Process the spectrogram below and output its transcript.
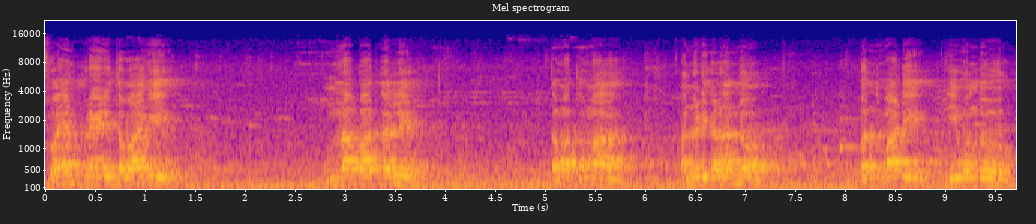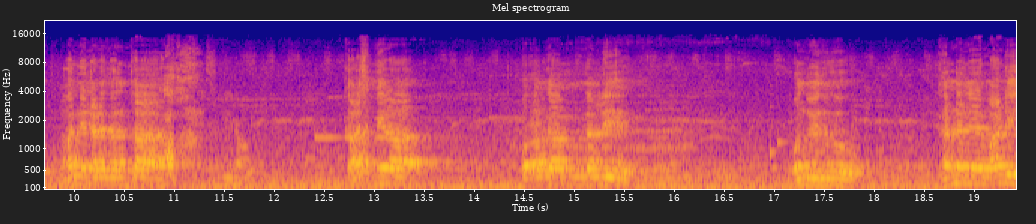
ಸ್ವಯಂ ಪ್ರೇರಿತವಾಗಿ ಹುಮ್ನಾಬಾದ್ನಲ್ಲಿ ತಮ್ಮ ತಮ್ಮ ಅಂಗಡಿಗಳನ್ನು ಬಂದ್ ಮಾಡಿ ಈ ಒಂದು ಮೊನ್ನೆ ನಡೆದಂತ ಕಾಶ್ಮೀರ ಪಹಲ್ಗಾಮ್ನಲ್ಲಿ ಒಂದು ಇದು ಖಂಡನೆ ಮಾಡಿ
